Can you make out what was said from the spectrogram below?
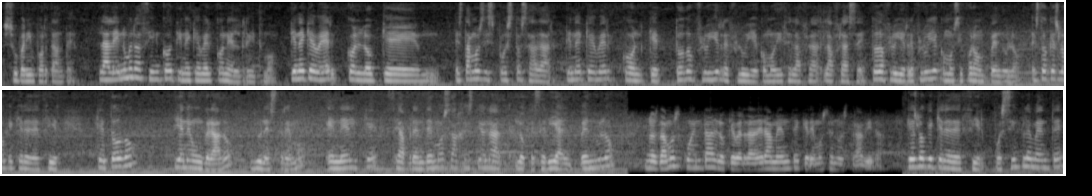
súper importante. La ley número 5 tiene que ver con el ritmo, tiene que ver con lo que estamos dispuestos a dar, tiene que ver con que todo fluye y refluye, como dice la, la frase, todo fluye y refluye como si fuera un péndulo. ¿Esto qué es lo que quiere decir? Que todo tiene un grado y un extremo en el que si aprendemos a gestionar lo que sería el péndulo, nos damos cuenta de lo que verdaderamente queremos en nuestra vida. ¿Qué es lo que quiere decir? Pues simplemente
